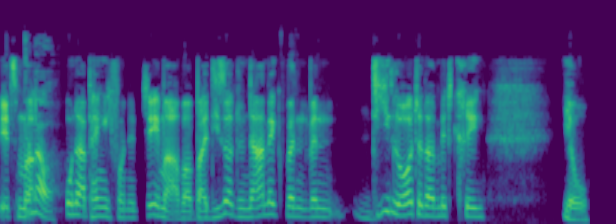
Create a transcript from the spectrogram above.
jetzt mal genau. unabhängig von dem Thema, aber bei dieser Dynamik, wenn, wenn die Leute dann mitkriegen, jo,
